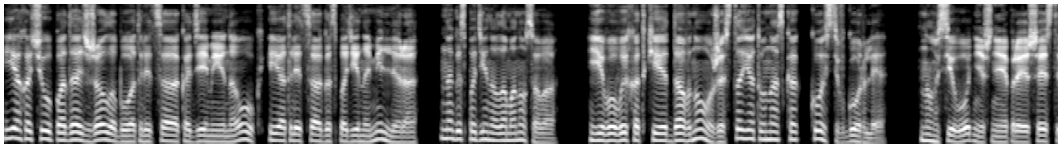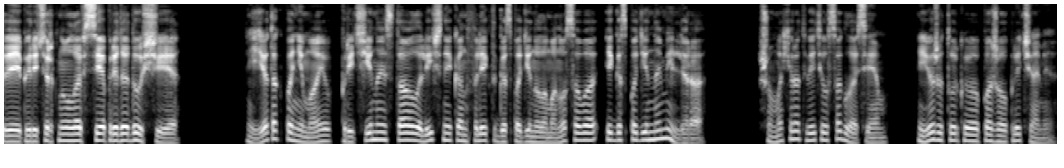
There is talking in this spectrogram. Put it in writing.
я хочу подать жалобу от лица Академии наук и от лица господина Миллера на господина Ломоносова. Его выходки давно уже стоят у нас как кость в горле, но сегодняшнее происшествие перечеркнуло все предыдущие. Я так понимаю, причиной стал личный конфликт господина Ломоносова и господина Миллера. Шумахер ответил согласием. Я же только пожал плечами.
